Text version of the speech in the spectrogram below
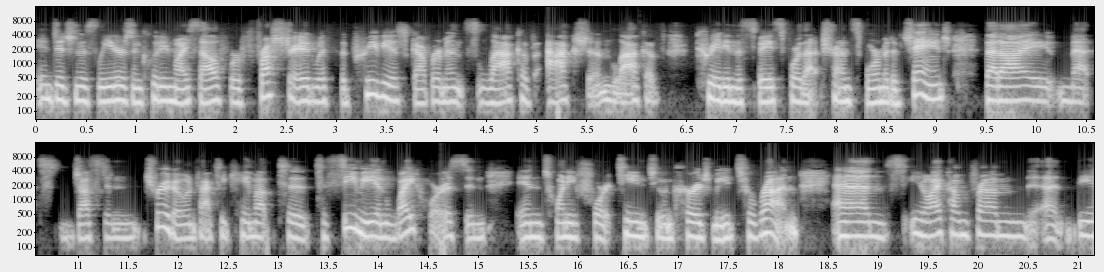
Indigenous leaders, including myself, were frustrated with the previous government's lack of action, lack of creating the space for that transformative change, that I met Justin Trudeau. In fact, he came up to, to see me in Whitehorse in, in 2014 to encourage me to run. And, you know, I come from uh, the,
